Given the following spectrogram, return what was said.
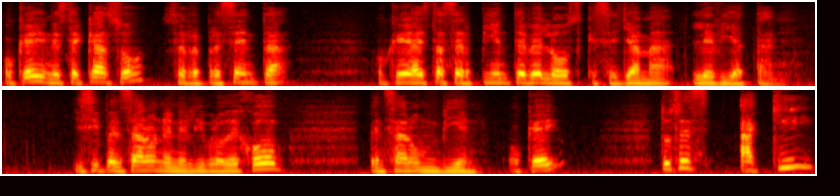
¿Ok? En este caso se representa ¿ok? a esta serpiente veloz que se llama Leviatán. Y si pensaron en el libro de Job, pensaron bien. ¿Ok? Entonces, aquí,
